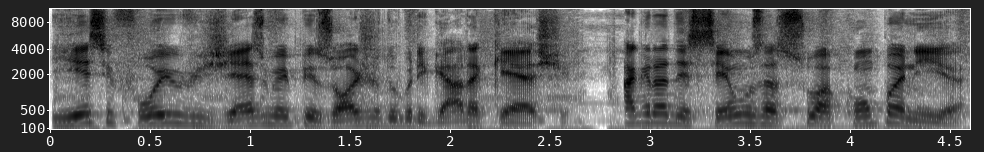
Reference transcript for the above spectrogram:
E esse foi o vigésimo episódio do Brigada Cast. Agradecemos a sua companhia.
